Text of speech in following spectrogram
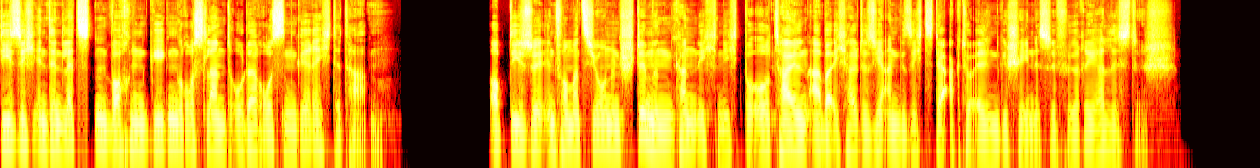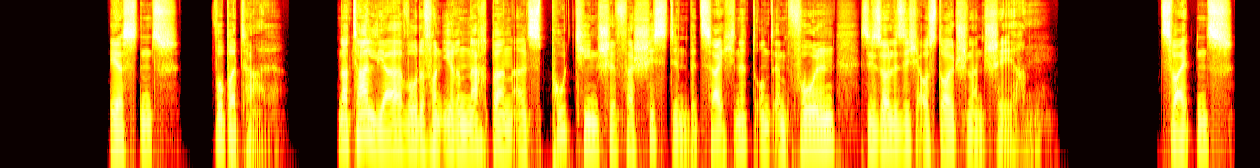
die sich in den letzten Wochen gegen Russland oder Russen gerichtet haben. Ob diese Informationen stimmen, kann ich nicht beurteilen, aber ich halte sie angesichts der aktuellen Geschehnisse für realistisch. Erstens Wuppertal. Natalia wurde von ihren Nachbarn als putinsche Faschistin bezeichnet und empfohlen, sie solle sich aus Deutschland scheren. Zweitens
